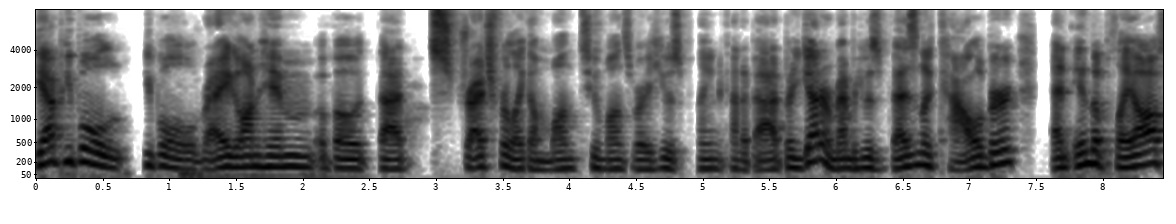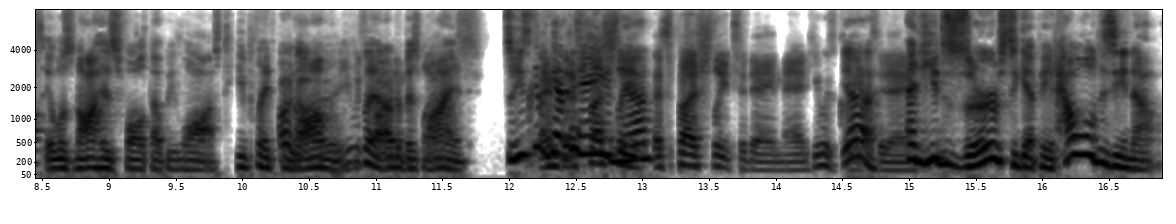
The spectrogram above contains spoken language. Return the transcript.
yeah, people people rag on him about that stretch for like a month, two months where he was playing kind of bad. But you got to remember, he was Vezina caliber, and in the playoffs, it was not his fault that we lost. He played Oh, no, phenomenal. he he, was played out of his mind. Playoffs. So he's gonna And get paid, especially, man. especially today, man. He was great Yeah, today. and he deserves to get paid. How old is he now?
